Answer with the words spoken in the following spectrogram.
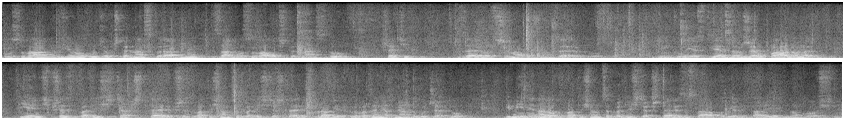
W głosowaniu wzięło udział 14 radnych, za głosowało 14, przeciw 0, wstrzymało się 0 głosów. Dziękuję. Stwierdzam, że uchwała nr 5 przez 24 przez 2024 w sprawie wprowadzenia zmian do budżetu gminy na rok 2024 została podjęta jednogłośnie.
